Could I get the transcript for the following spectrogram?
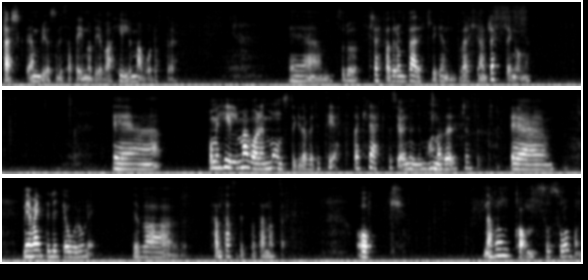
färskt embryo som vi satte in och det var Hilma, vår dotter. Eh, så då träffade de verkligen, verkligen rätt den gången. Eh, och med Hilma var det en monstergraviditet. Där kräktes jag i nio månader i princip. Eh, men jag var inte lika orolig. Det var fantastiskt på ett annat sätt. Och när hon kom så sov hon.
